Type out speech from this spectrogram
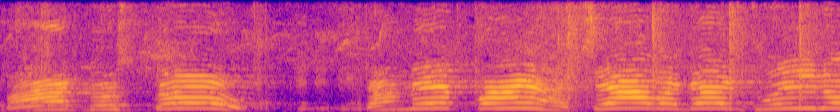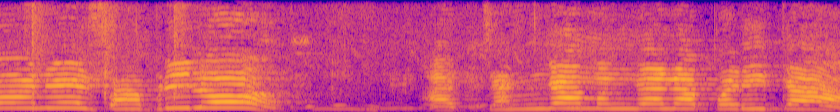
બા, દોસ્તો, તમે પણ હસ્યા વગર જોઈ લો અને સાંભળી લો. આ ચંગા મંગાના પડીકા,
